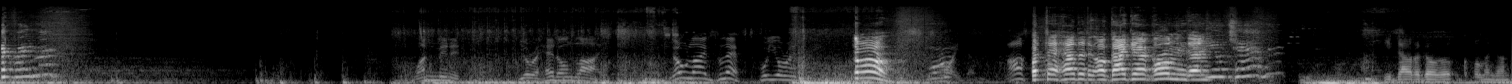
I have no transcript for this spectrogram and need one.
Raymond. One minute. You're ahead on lives. No lives left for your enemy. Oh! Destroy them. Last What the hell did. Oh, guy got a golden gun. you chatting? He's out golden gun.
